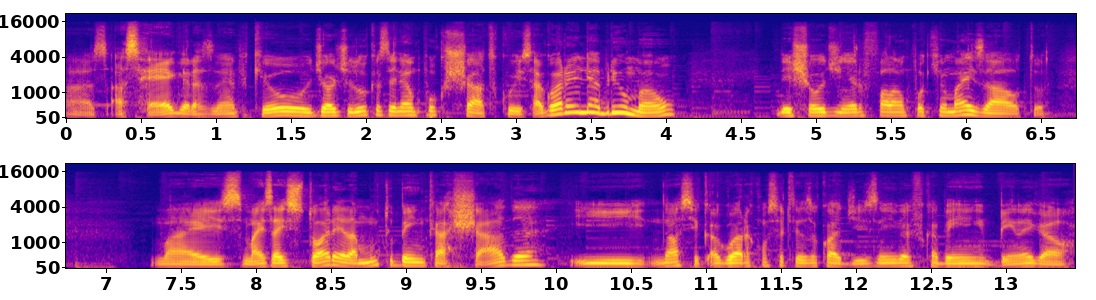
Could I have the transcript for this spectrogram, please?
às, às regras, né? Porque o George Lucas ele é um pouco chato com isso. Agora ele abriu mão, deixou o dinheiro falar um pouquinho mais alto. Mas, mas a história ela é muito bem encaixada e, nossa, agora com certeza com a Disney vai ficar bem, bem legal.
